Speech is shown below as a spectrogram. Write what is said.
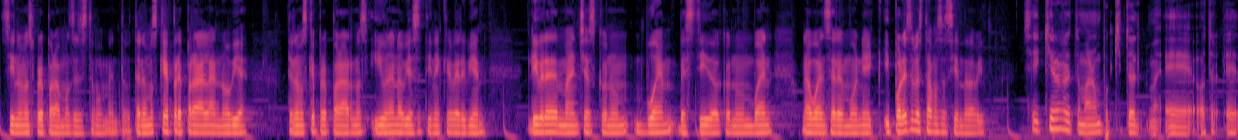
si no nos preparamos desde este momento. Tenemos que preparar a la novia, tenemos que prepararnos y una novia se tiene que ver bien, libre de manchas, con un buen vestido, con un buen, una buena ceremonia. Y, y por eso lo estamos haciendo, David. Sí, quiero retomar un poquito eh, otra, eh,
